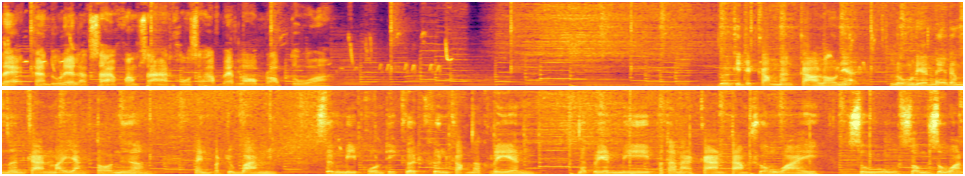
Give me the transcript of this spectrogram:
และการดูแลรักษาความสะอาดของสภาพแวดล้อมรอบตัว โดยกิจกรรมดังกล่าวเหล่านี้โรงเรียนได้ดำเนินการมาอย่างต่อเนื่อง เป็นปัจจุบัน ซึ่งมีผลที่เกิดขึ้นกับนักเรียน นักเรียนมีพัฒนาการตามช่วงวัย สูง สมส่วน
